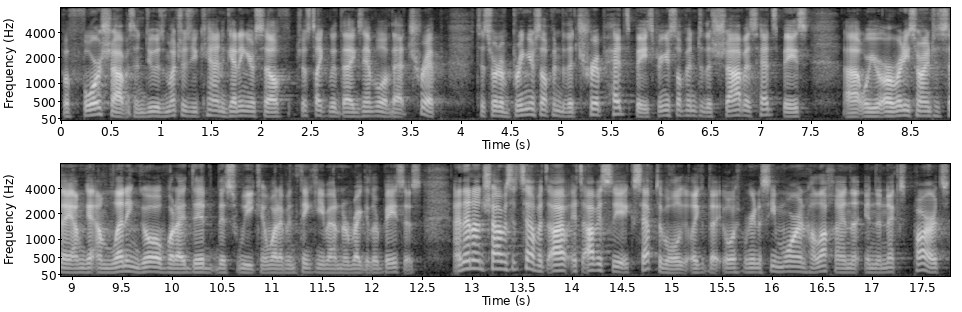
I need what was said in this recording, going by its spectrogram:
before Shabbos and do as much as you can, getting yourself, just like with the example of that trip, to sort of bring yourself into the trip headspace, bring yourself into the Shabbos headspace, uh, where you're already starting to say, I'm, I'm letting go of what I did this week and what I've been thinking about on a regular basis. And then on Shabbos itself, it's, it's obviously acceptable. Like the, we're going to see more in halacha in the, in the next parts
